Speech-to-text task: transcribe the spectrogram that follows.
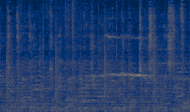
We talked about the 130 pound division. Here's our boxing historian, Steve Fargo.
